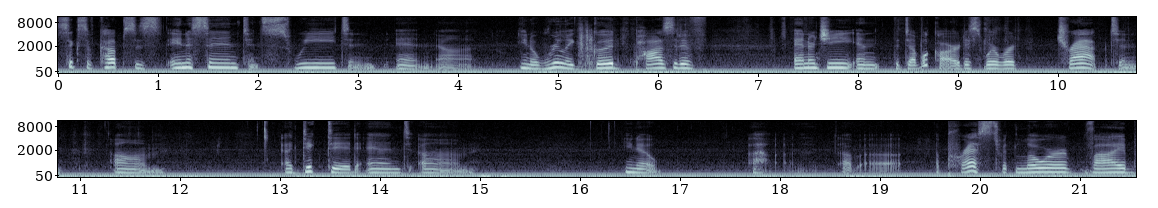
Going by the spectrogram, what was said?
Six of Cups is innocent and sweet and, and uh, you know, really good, positive energy. And the Devil card is where we're trapped and um, addicted and, um, you know, uh, uh, uh, oppressed with lower vibe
